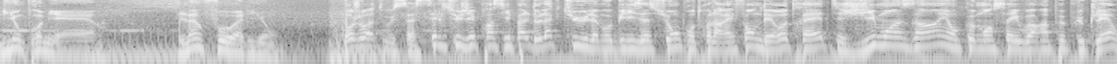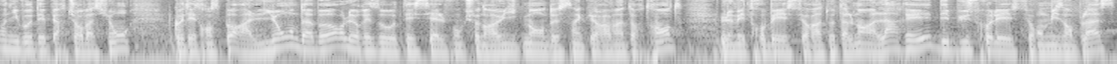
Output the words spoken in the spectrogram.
Lyon Première, l'info à Lyon. Bonjour à tous, c'est le sujet principal de l'actu, la mobilisation contre la réforme des retraites, J-1 et on commence à y voir un peu plus clair au niveau des perturbations. Côté transport à Lyon d'abord, le réseau TCL fonctionnera uniquement de 5h à 20h30, le métro B sera totalement à l'arrêt, des bus relais seront mis en place,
